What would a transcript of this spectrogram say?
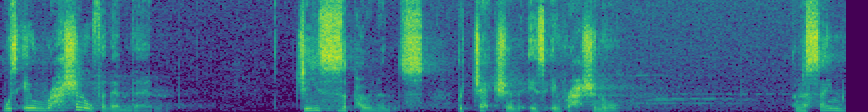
was irrational for them then. Jesus' opponents rejection is irrational. And the same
